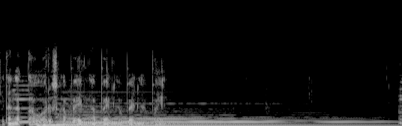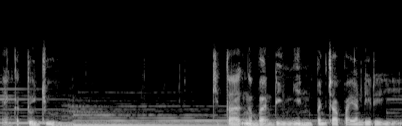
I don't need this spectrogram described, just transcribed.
Kita nggak tahu harus ngapain ngapain ngapain ngapain. Yang ketujuh kita ngebandingin pencapaian diri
